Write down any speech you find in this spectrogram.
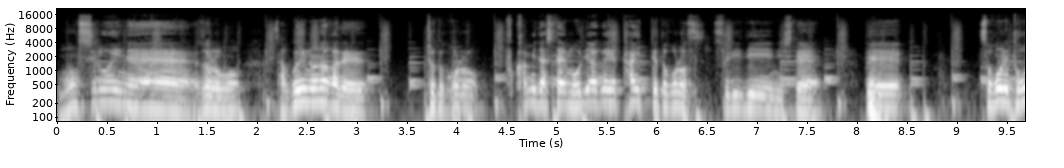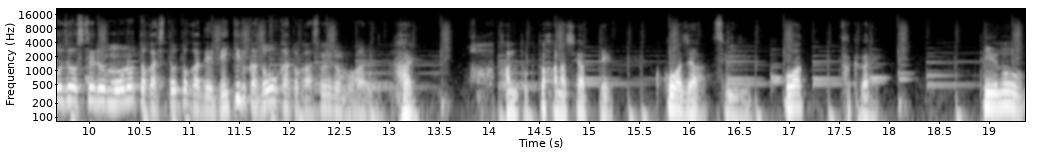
面白いね。その作品の中でちょっとこの深み出したい盛り上げたいってところを 3D にして。で、そこに登場しているものとか人とかでできるかどうかとかそういうのもある。はい、監督と話し合ってここはじゃあ 3D ここは作画でっていうのを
